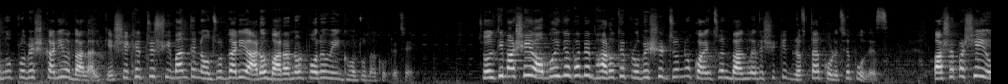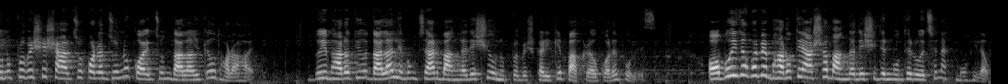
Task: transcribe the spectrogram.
অনুপ্রবেশকারী ও দালালকে। সেক্ষেত্রে সীমান্তে নজরদারি আরও বাড়ানোর পরেও এই ঘটনা ঘটেছে। চলতি মাসেই অবৈধভাবে ভারতে প্রবেশের জন্য কয়েকজন বাংলাদেশিকে গ্রেফতার করেছে পুলিশ। পাশাপাশি এই অনুপ্রবেশে সাহায্য করার জন্য কয়েকজন দালালকেও ধরা হয়। দুই ভারতীয় দালাল এবং চার বাংলাদেশি অনুপ্রবেশকারীকে পাকড়াও করে পুলিশ। অবৈধভাবে ভারতে আসা বাংলাদেশিদের মধ্যে রয়েছেন এক মহিলাও।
